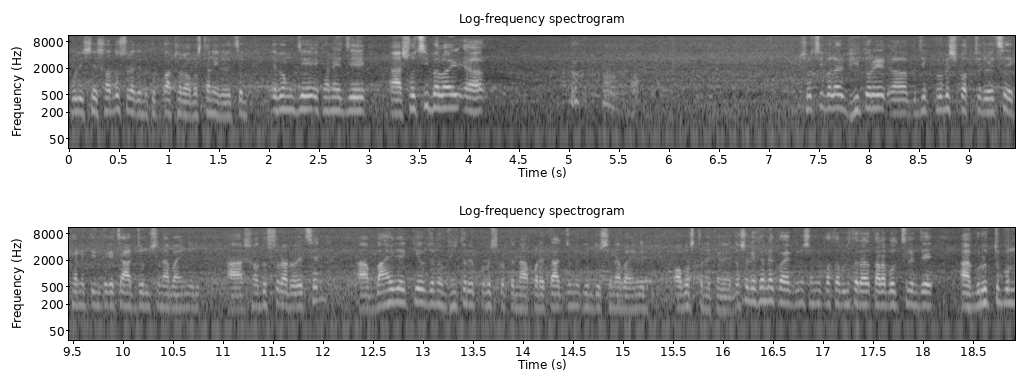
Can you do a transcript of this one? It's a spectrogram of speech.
পুলিশের সদস্যরা কিন্তু খুব কঠোর অবস্থানে রয়েছেন। এবং যে এখানে যে সচিবালয় সচিবালয়ের ভিতরে যে প্রবেশপত্র রয়েছে এখানে তিন থেকে চারজন সেনাবাহিনীর সদস্যরা রয়েছেন। আহ, বাইরে কেউ যেন ভিতরে প্রবেশ করতে না পারে তার জন্য কিন্তু সেনাবাহিনীর অবস্থান এখানে। দর্শক এখানে কয়েকজনের সঙ্গে কথা বলে তারা বলছিলেন যে গুরুত্বপূর্ণ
